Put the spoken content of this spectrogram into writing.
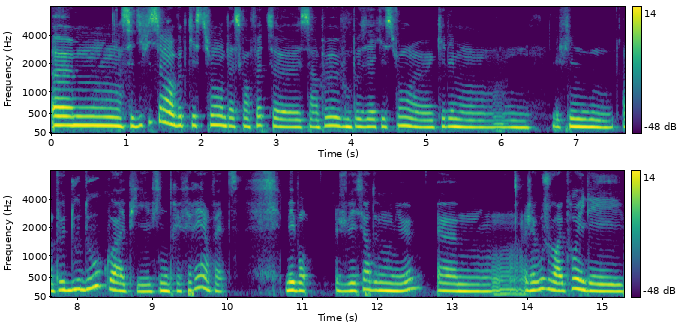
C'est difficile hein, votre question parce qu'en fait, c'est un peu, vous me posez la question, quel est mon, les films un peu doudou quoi, et puis les films préférés en fait. Mais bon, je vais faire de mon mieux. Euh, j'avoue, je vous réponds, il est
